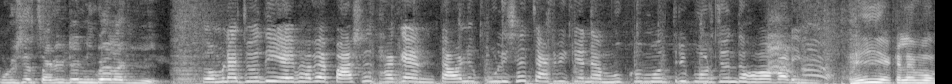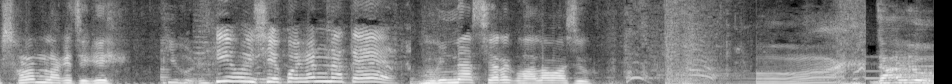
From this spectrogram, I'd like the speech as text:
পুলিশের চাকরিটা নিবে লাগবে তোমরা যদি এইভাবে পাশে থাকেন তাহলে পুলিশের চাকরি কেনা মুখ্যমন্ত্রী পর্যন্ত হওয়া পারিনি এই একলে মোক সরম লাগেছে কি? কি হইছে কহেন না তে? মুই না সেরক ভালোবাসু। যাই হোক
